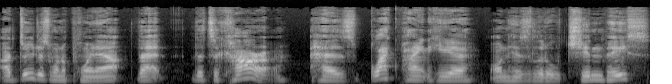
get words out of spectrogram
I do just want to point out that the Takara has black paint here on his little chin piece,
